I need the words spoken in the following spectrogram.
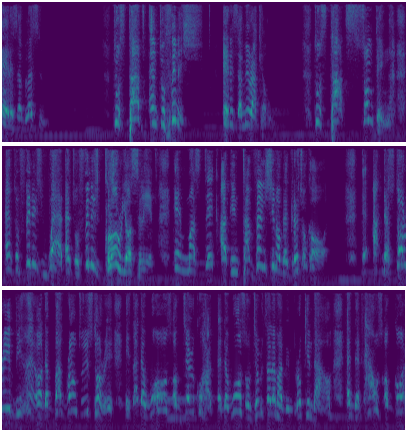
it is a blessing. To start and to finish, it is a miracle to start something and to finish well and to finish gloriously, it must take an intervention of the grace of God. Uh, the story behind or the background to this story is that the walls of Jericho had uh, the walls of Jerusalem had been broken down and the house of God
